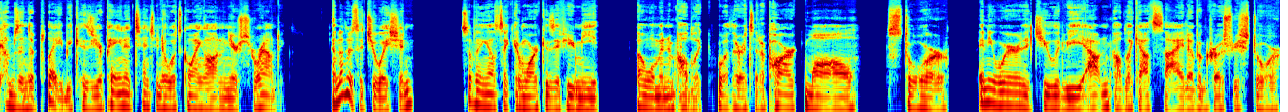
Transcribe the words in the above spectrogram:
comes into play because you're paying attention to what's going on in your surroundings. Another situation, something else that can work is if you meet a woman in public, whether it's at a park, mall, store, anywhere that you would be out in public outside of a grocery store,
